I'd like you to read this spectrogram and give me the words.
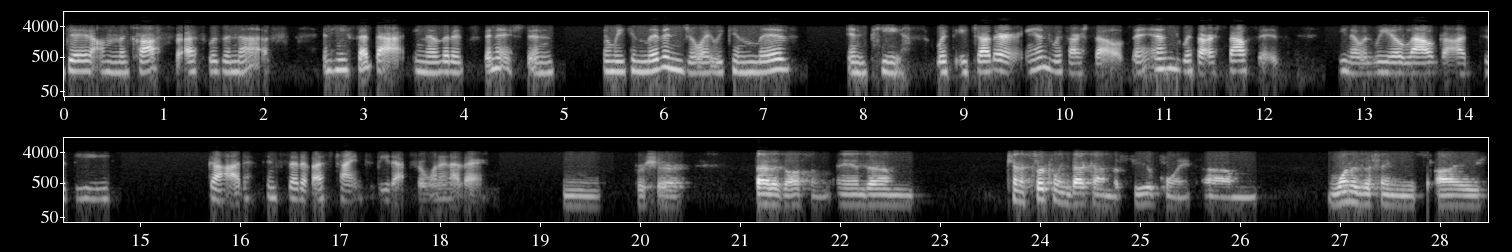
did on the cross for us was enough and he said that you know that it's finished and and we can live in joy we can live in peace with each other and with ourselves and with our spouses. You know, and we allow God to be God instead of us trying to be that for one another. Mm, for sure. That is awesome. And um, kind of circling back on the fear point, um, one of the things I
